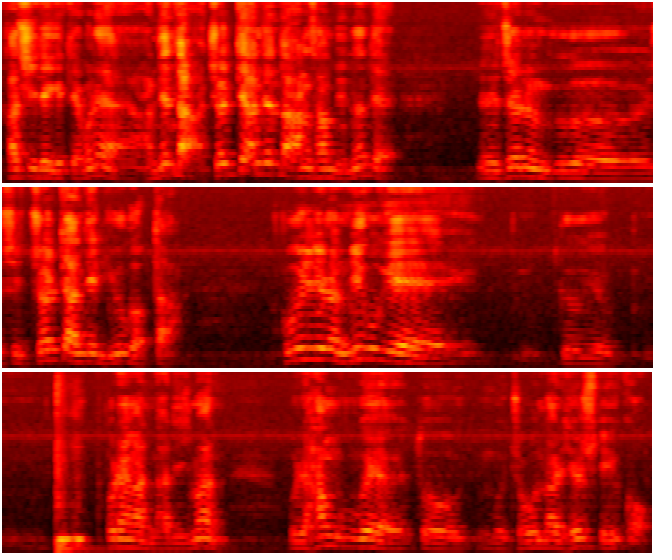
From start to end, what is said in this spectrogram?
같이 되기 때문에 안 된다 절대 안 된다 하는 사람도 있는데 예, 저는 그것이 절대 안 될 이유가 없다. 9.11은 미국의 그 불행한 날이지만 우리 한국에 또 뭐 좋은 날이 될 수도 있고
